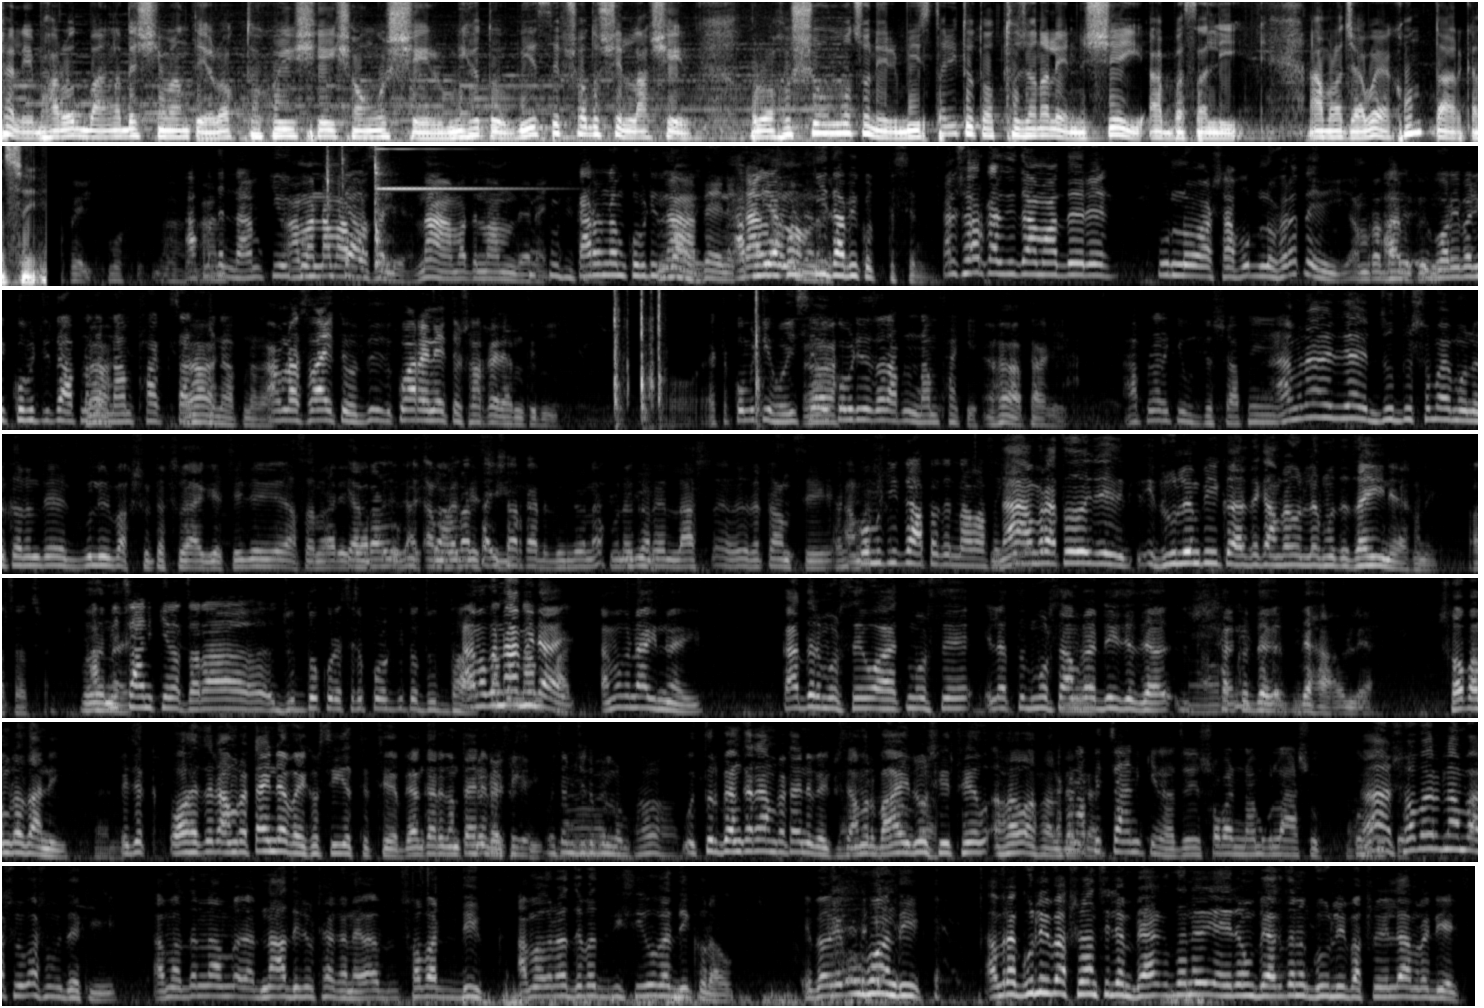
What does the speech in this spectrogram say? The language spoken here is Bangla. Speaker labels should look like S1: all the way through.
S1: সালে ভারত বাংলাদেশ সীমান্তে রক্তক্ষয়ী সেই সংঘর্ষের নিহত বিএসএফ সদস্যের লাশের রহস্য উন্মোচনের বিস্তারিত তথ্য জানালেন সেই আব্বাস আলী। আমরা যাব এখন তার কাছে।
S2: আপনাদের নাম কি
S3: আমার নাম আব্বাস আলী। না আমাদের নাম দেয় নাই।
S2: কারও নাম কমিটিতে
S3: না,
S2: নেই? আপনি এখন কি দাবি করতেছেন?
S3: সরকার যদি আমাদের পূর্ণ আশা পূর্ণ করে তো আমরা দাবি করি।
S2: বাড়ি কমিটিতে আপনাদের। নাম থাক চান। কিনা আপনারা?
S3: আমরা চাই তো করে নাই তো সরকার আনতে
S2: একটা কমিটি হয়েছে ওই
S3: হ্যাঁ।
S2: কমিটিতে যেন আপনার নাম থাকে।
S3: হ্যাঁ থাকে।
S2: আপনার কি উদ্দেশ্য? আপনি
S4: আমরা যে যুদ্ধের সময় মনে করেন যে গুলির বাক্স টাক্স আগে গেছে যে আসাম
S3: সরকার দিল না।
S4: মনে করেন ওরা টানছে।
S2: মানে কমিটিতে আপনাদের নাম আছে
S4: না আমরা তো যে রুল এমপি করে দেখে আমরা ওগুলোর মধ্যে যাই না এখন
S2: আচ্ছা। আচ্ছা আপনি চান কিনা? যারা যুদ্ধ করেছে প্রকৃত যোদ্ধা
S4: আমাকে
S2: তাদের
S4: নামি
S2: নাম
S4: নাই। আমাকে নাই নাই। কাদের মরছে ওয়াহিদ মরছে এলা তো মরছে আমরা নিজে যা- সাক্ষ্য দেখা হলে। সব আমরা জানি। এই যে ওয়াহিদের আমরা টাইনা বাই করছি ইয়েতে থেকে ব্যাংকারে টাইনা বাই করছি। উত্তর ব্যাংকারে আমরা টাইনা বাই করছি। আমার ভাই রশিদ হাওয়া
S2: এখন আপনি চান কিনা যে সবার নামগুলো আসুক?
S4: হ্যাঁ সবার নাম আসুক অসুবিধা কি? আমাদের নাম না দিলেও ঠেকা নাই। সবার দিক। আমরা যেবার দিছি ওবার দিক করাও এবার উপমান দিক। আমরা গুলি বাক্স আনছিলাম ব্যাগ জানে এইরকম ব্যাগ জানে গুলি বাক্স এলে আমরা দিয়েছি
